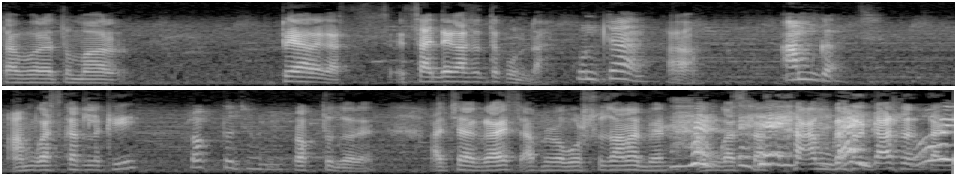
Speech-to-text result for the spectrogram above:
তারপরে তোমার পেয়ারা গাছ চারটে গাছের তো কোনটা? কোনটা? হ্যাঁ। আম গাছ। আম গাছ কাটলে কি? রক্ত ঝরে। আচ্ছা গাইস আপনারা অবশ্যই জানাবেন আম গাছ আম গাছ গাছ ওই,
